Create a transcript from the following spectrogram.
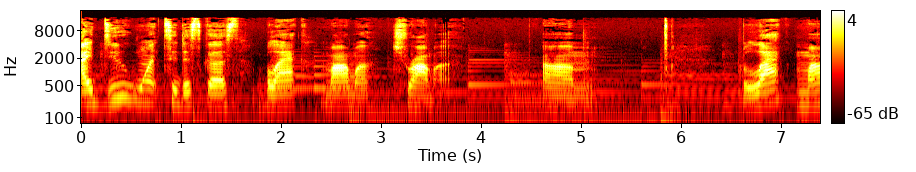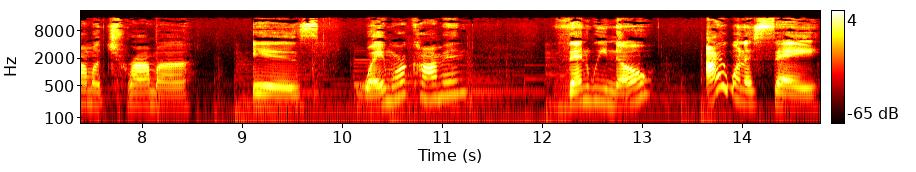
I do want to discuss black mama trauma. Um, black mama trauma is way more common than we know. I want to say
